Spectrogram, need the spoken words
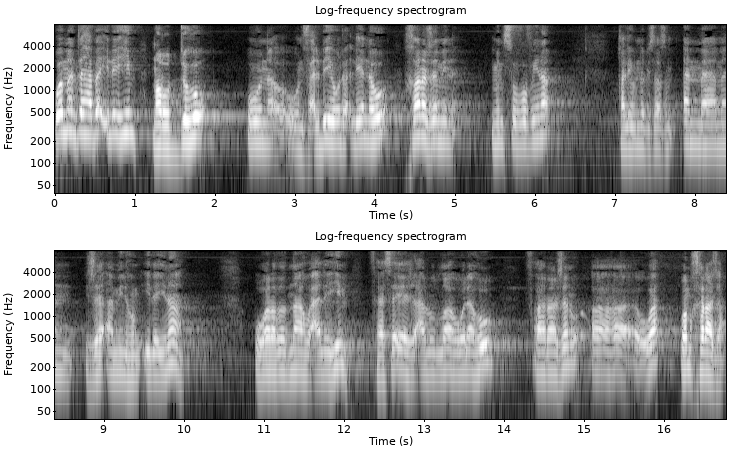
ومن ذهب إليهم نرده ونفعل به لأنه خرج من من صفوفنا. قال له النبي صلى الله عليه وسلم أما من جاء منهم إلينا ورددناه عليهم فسيجعل الله له فرجا ومخرجا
